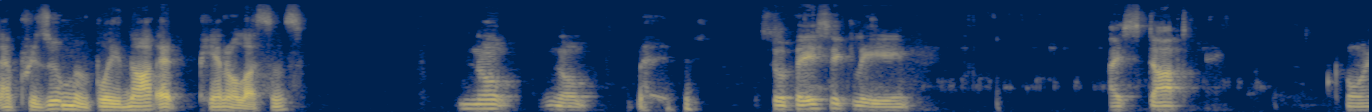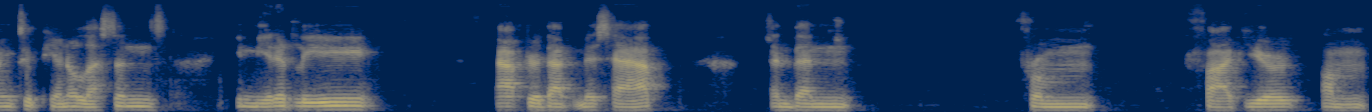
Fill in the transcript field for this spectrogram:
I presumably not at piano lessons. No, no. so basically, I stopped going to piano lessons immediately after that mishap. And then from five years, um,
